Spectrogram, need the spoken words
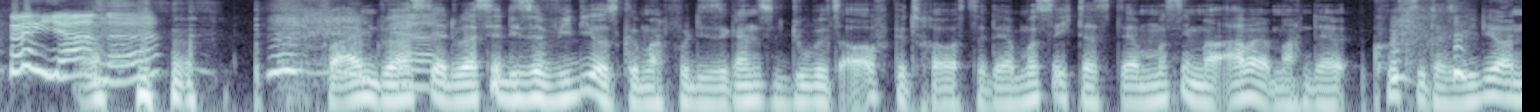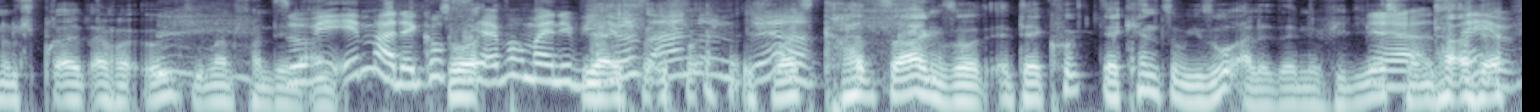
ja, ne? Vor allem, du hast Ja. ja, du hast ja diese Videos gemacht, wo diese ganzen Doubles aufgetaucht sind. Der muss sich das, der muss nicht mal Arbeit machen. Der guckt sich das Video an und schreibt einfach irgendjemand von denen So an. wie immer, der guckt So, sich einfach meine Ja, Videos ich, an ich, und ich ja. wollte es gerade sagen, so, der guckt, der kennt sowieso alle deine Videos, Ja, von daher, safe.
